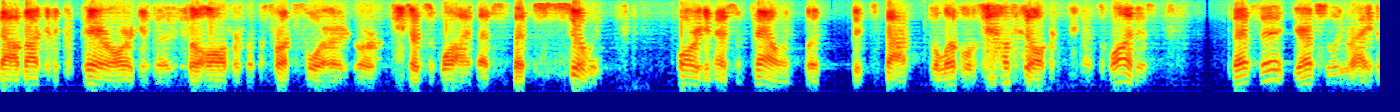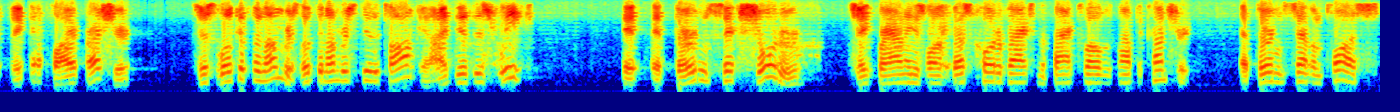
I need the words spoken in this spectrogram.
Now, I'm not going to compare Oregon to, to Auburn with the front four or defensive line. That's that's silly. Oregon has some talent, but it's not the level of talent that Auburn's defensive line is. That said, you're absolutely right. If they can apply pressure, just look at the numbers. Let the numbers do the talking. I did this week. At, at third and six shorter, Jake Browning is one of the best quarterbacks in the Pac-12, if not the country. At third and seven plus,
